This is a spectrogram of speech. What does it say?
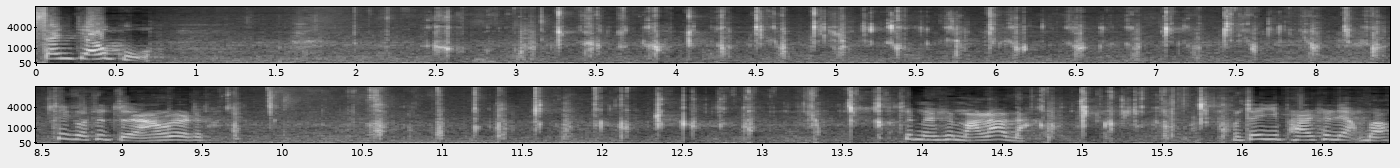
三角骨，这个是孜然味的，这边是麻辣的，我这一盘是两包。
